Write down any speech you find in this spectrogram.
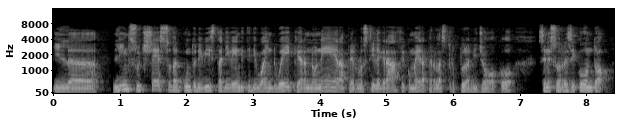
il, eh, l'insuccesso dal punto di vista di vendite di Wind Waker non era per lo stile grafico, ma era per la struttura di gioco, se ne sono resi conto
